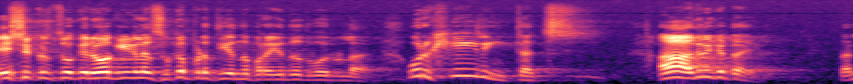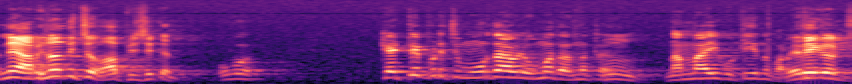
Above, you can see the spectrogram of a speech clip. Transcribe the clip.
യേശു ക്രിസ്തുവൊക്കെ രോഗികളെ സുഖപ്പെടുത്തി എന്ന് പറയുന്നത് പോലുള്ള ഒരു ഹീലിംഗ് ടച്ച് ആ അതിരിക്കട്ടെ. തന്നെ അഭിനന്ദിച്ചോ ആ പിശുക്കൻ? കെട്ടിപ്പിടിച്ച് മൂർധാവിൽ ഉമ്മ തന്നിട്ട് നന്നായി കുട്ടി എന്ന് പറഞ്ഞു വെരി ഗുഡ്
